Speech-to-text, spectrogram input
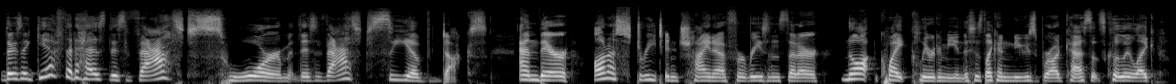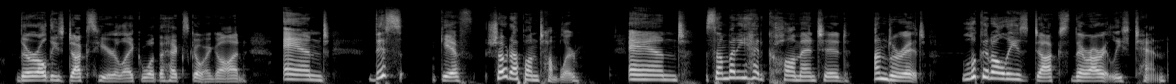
there's a GIF that has this vast swarm, this vast sea of ducks, and they're on a street in China for reasons that are not quite clear to me. And this is like a news broadcast that's clearly like, there are all these ducks here, like, what the heck's going on? And this GIF showed up on Tumblr, and somebody had commented under it, look at all these ducks, there are at least 10.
